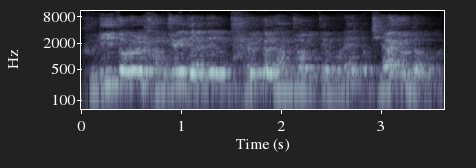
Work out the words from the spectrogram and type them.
그리도를 강조해야 되는데 좀 다른 걸 강조하기 때문에 또 재앙이 온다고 말이에요.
